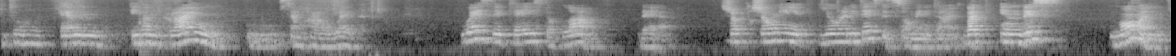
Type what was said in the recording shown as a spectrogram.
qui tournent. And even crying somehow like where's the taste of love there? Show, show me you already tasted so many times. But in this moment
